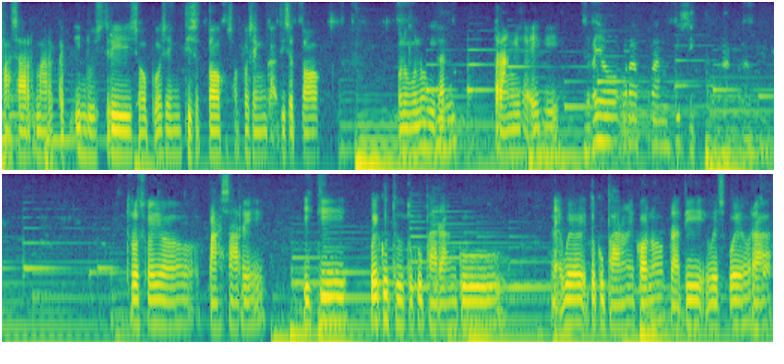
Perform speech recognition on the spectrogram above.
pasar market industri sapa sing disetok sapa sing gak disetok. Ngono-ngono iki kan perangi saiki. Ya kan ya orang perang. Fisik terus kaya pasare iki kowe kudu tuku barangku. Nek kowe tuku barang kono berarti wis kowe ora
